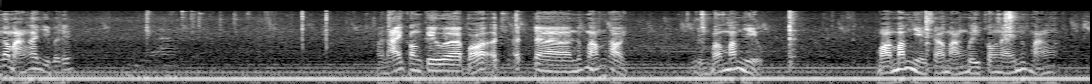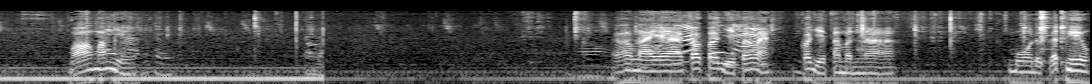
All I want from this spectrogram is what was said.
nó mặn hay gì vậy thím? Hồi nãy con kêu à, bỏ ít ít à, nước mắm thôi. Đừng bỏ mắm nhiều. Bỏ mắm nhiều sợ mặn bị con này nước mặn. Bỏ mắm nhiều. Rồi hôm nay à, có có dịp đó các bạn. Có dịp là mình mua được ít nghêu.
